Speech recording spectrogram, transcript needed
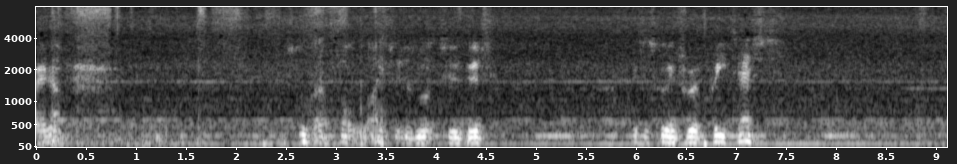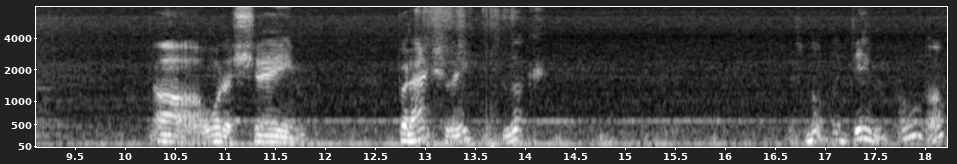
it up. Still got a fault light, so it doesn't look too good. This is going through a pre-test. Oh, what a shame. But actually, look, it's not the DIMM. Oh, hold on.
